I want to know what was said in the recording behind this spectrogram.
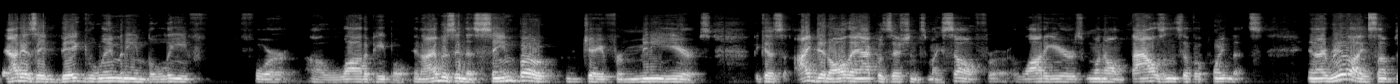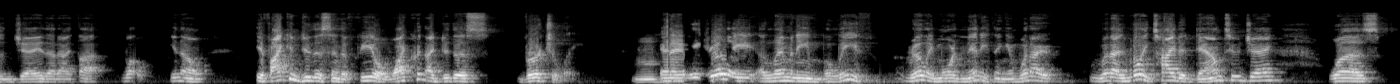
That is a big limiting belief for a lot of people. And I was in the same boat, Jay, for many years because I did all the acquisitions myself for a lot of years, went on thousands of appointments. And I realized something, Jay, that I thought, well, you know, if I can do this in the field, why couldn't I do this virtually? Mhm. And it was really a limiting belief, really more than anything. And what I what I really tied it down to, Jay, was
